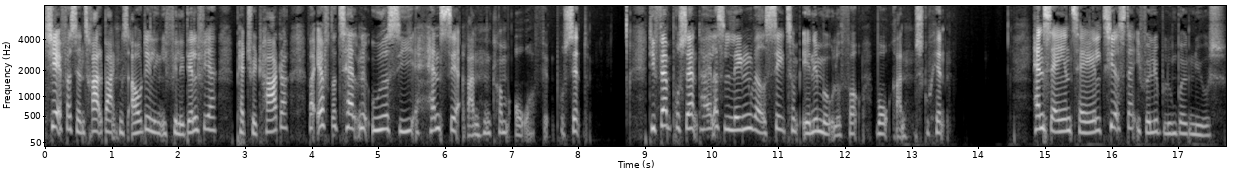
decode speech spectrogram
Chef for Centralbankens afdeling i Philadelphia, Patrick Harker, var efter tallene ude at sige, at han ser renten komme over 5%. De 5% har ellers længe været set som endemålet for, hvor renten skulle hen. Han sagde en tale tirsdag ifølge Bloomberg News.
